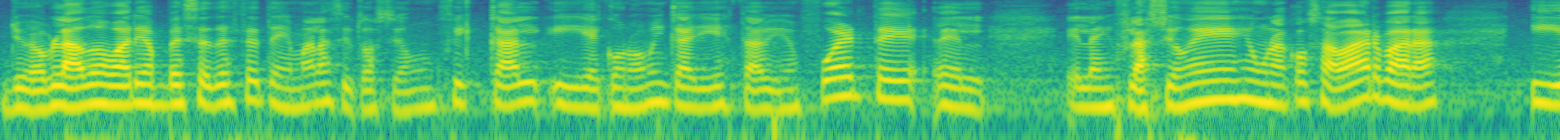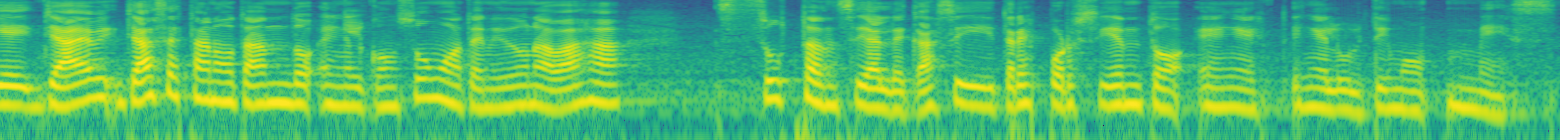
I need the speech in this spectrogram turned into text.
yo he hablado varias veces de este tema, la situación fiscal y económica allí está bien fuerte, la inflación es una cosa bárbara y ya, ya se está notando en el consumo, ha tenido una baja sustancial de casi 3% en, en el último mes.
